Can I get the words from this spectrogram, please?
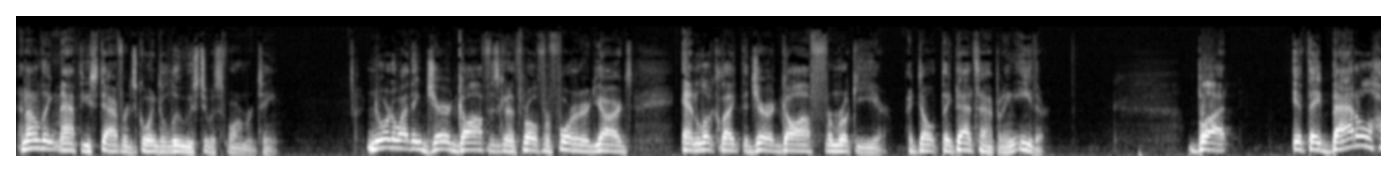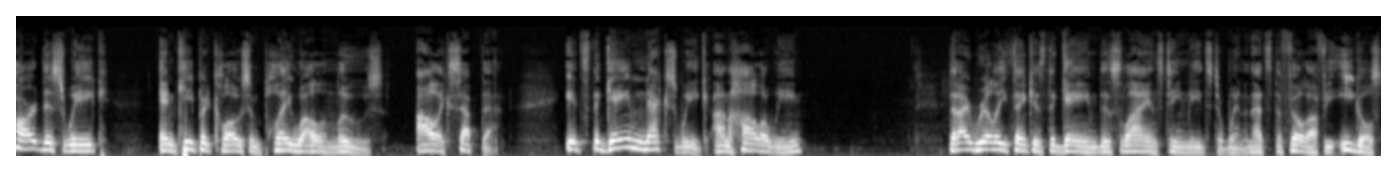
And I don't think Matthew Stafford's going to lose to his former team. Nor do I think Jared Goff is going to throw for 400 yards and look like the Jared Goff from rookie year. I don't think that's happening either. But if they battle hard this week and keep it close and play well and lose, I'll accept that. It's the game next week on Halloween that I really think is the game this Lions team needs to win, and that's the Philadelphia Eagles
